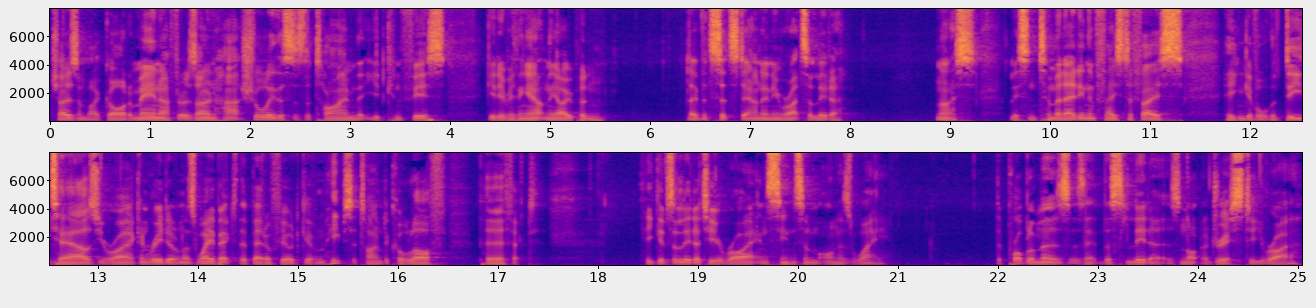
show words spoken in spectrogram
chosen by God, a man after his own heart, surely this is the time that you'd confess, get everything out in the open. David sits down and he writes a letter. Nice. Less intimidating than face to face. He can give all the details. Uriah can read it on his way back to the battlefield, give him heaps of time to cool off. Perfect. He gives a letter to Uriah and sends him on his way. The problem is, is that this letter is not addressed to Uriah.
